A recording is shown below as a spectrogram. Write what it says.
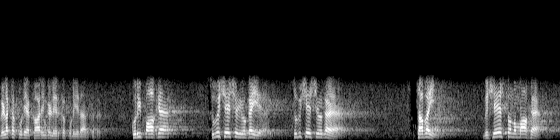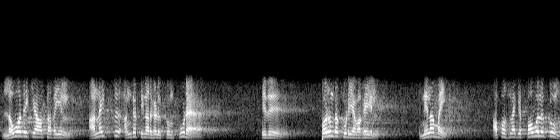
விளக்கக்கூடிய காரியங்கள் இருக்கக்கூடியதாக இருக்கிறது குறிப்பாக சுவிசேஷ யுக சுவிசேஷ யுக சபை விசேஷமாக லவோதிக்கா சபையில் அனைத்து அங்கத்தினர்களுக்கும் கூட இது பொருந்தக்கூடிய வகையில் நிலைமை. அப்போஸ்தலனாகிய பவுலுக்கும்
